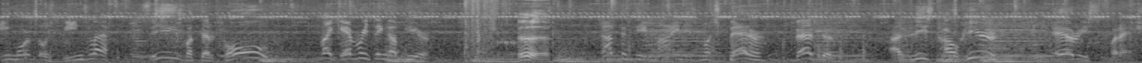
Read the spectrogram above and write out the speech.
Any more of those beans left? See, but they're cold. Like everything up here. Ugh. Not that the mine is much better. Better. At least out here, the air is fresh.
